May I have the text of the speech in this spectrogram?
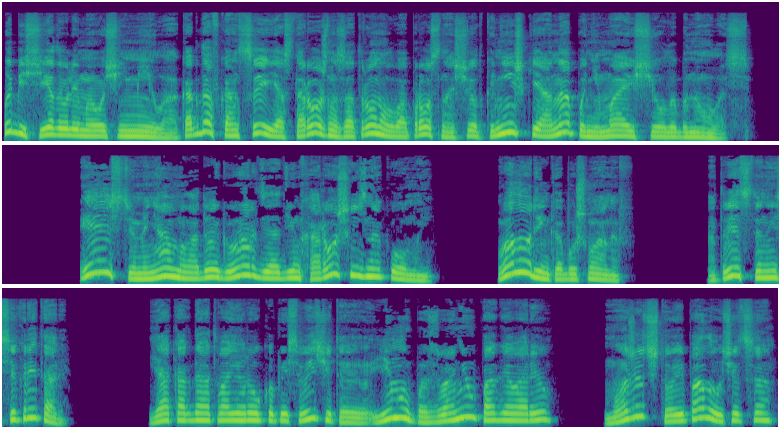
Побеседовали мы очень мило, а когда в конце я осторожно затронул вопрос насчет книжки, она, понимающе улыбнулась. «Есть у меня в молодой гвардии один хороший знакомый, Володенька Бушманов, ответственный секретарь. Я, когда твою рукопись вычитаю, ему позвоню, поговорю. Может, что и получится».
